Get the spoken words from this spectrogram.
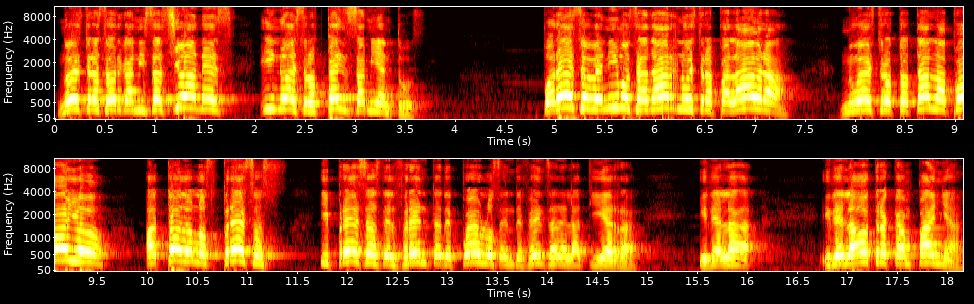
nuestras organizaciones y nuestros pensamientos. Por eso venimos a dar nuestra palabra, nuestro total apoyo a todos los presos y presas del Frente de Pueblos en Defensa de la Tierra y de la, y de la otra campaña,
